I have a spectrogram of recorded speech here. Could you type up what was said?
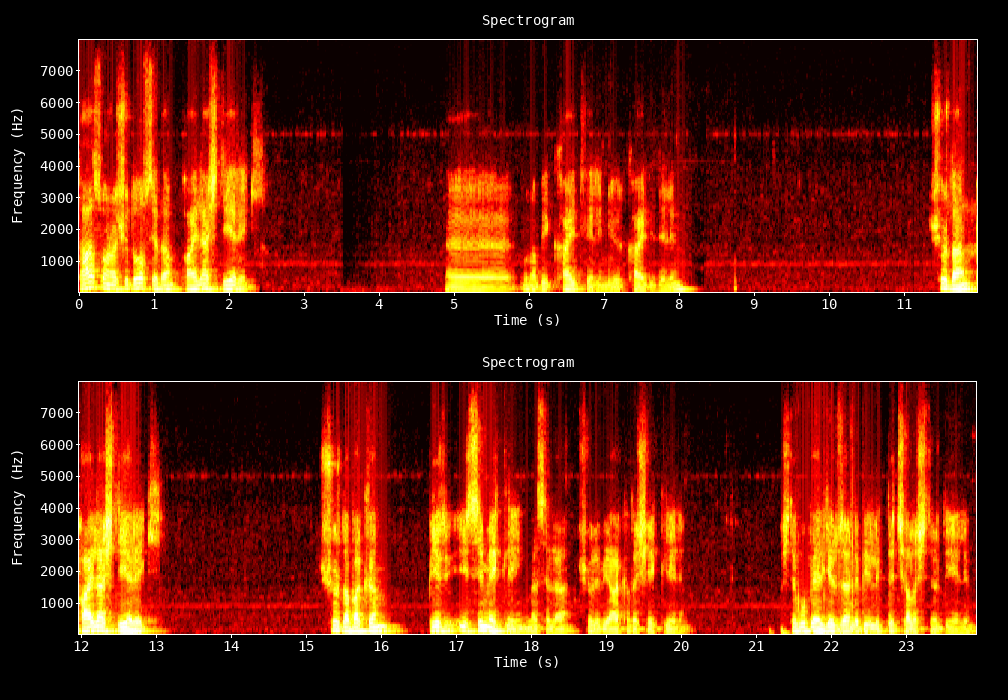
Daha sonra şu dosyadan paylaş diyerek eee, buna bir kayıt verin diyor. Kaydedelim. Şuradan paylaş diyerek şurada bakın bir isim ekleyin. Mesela şöyle bir arkadaşı ekleyelim. İşte bu belge üzerinde birlikte çalıştır diyelim.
